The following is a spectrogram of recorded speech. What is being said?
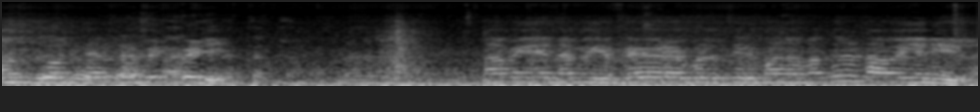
ಬಂತು ಅಂತ ಹೇಳಿದ್ರೆ ಬಿಟ್ಬಿಡಿ. ನಮಗೆ ನಮಗೆ ಫೇವರೇಬಲ್ ತೀರ್ಮಾನ ಬಂದರೆ ನಾವು ಏನಿಲ್ಲ.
